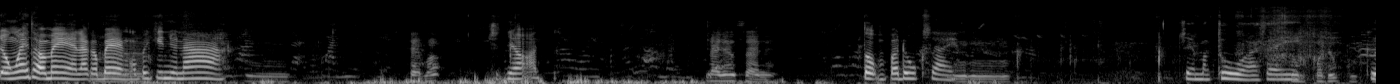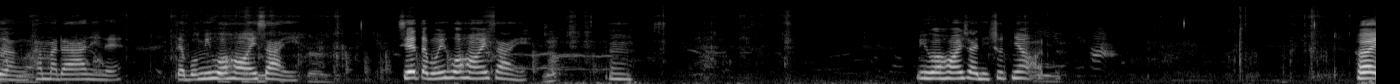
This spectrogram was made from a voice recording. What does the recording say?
จงไว้เท่าแม่แล้วก็แบ่งเอาไปกินอยู่หน้าอืมแซ่บบ่สุดยอด ได้ยังใส่เนี่ย ต้มปลาดุกใส่อืมใส่มักถั่วใส่ต้มปลาดุกเครื่องธรรมดานี่แหละแต่บ่มีหัวหอยใส่เออเสียแต่บ่มีหัวหอยใส่เนาะอืมมีหัวหอยใส่นี่สุดยอดเฮ้ย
